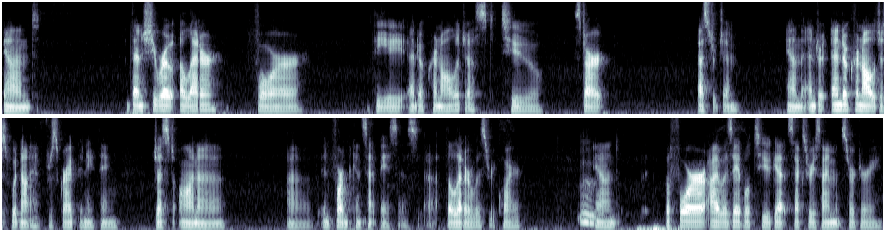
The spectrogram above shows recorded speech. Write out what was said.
And then she wrote a letter for the endocrinologist to start estrogen. And the endo- endocrinologist would not have prescribed anything just on a, a informed consent basis. Uh, the letter was required. And before I was able to get sex reassignment surgery,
